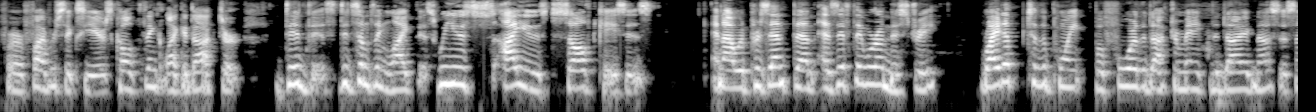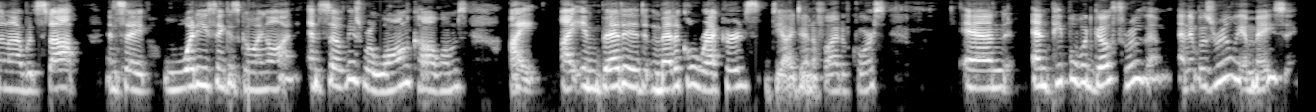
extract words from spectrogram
for five or six years called Think Like a Doctor did this, did something like this. We used, I used solved cases and I would present them as if they were a mystery right up to the point before the doctor made the diagnosis. And I would stop and say, what do you think is going on? And so these were long columns. I I embedded medical records, de-identified, of course, and and people would go through them, and it was really amazing.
